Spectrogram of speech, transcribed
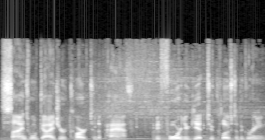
signs will guide your cart to the path before you get too close to the green.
